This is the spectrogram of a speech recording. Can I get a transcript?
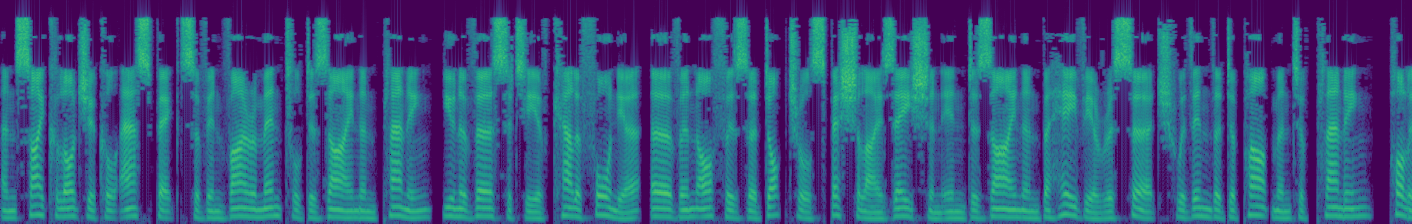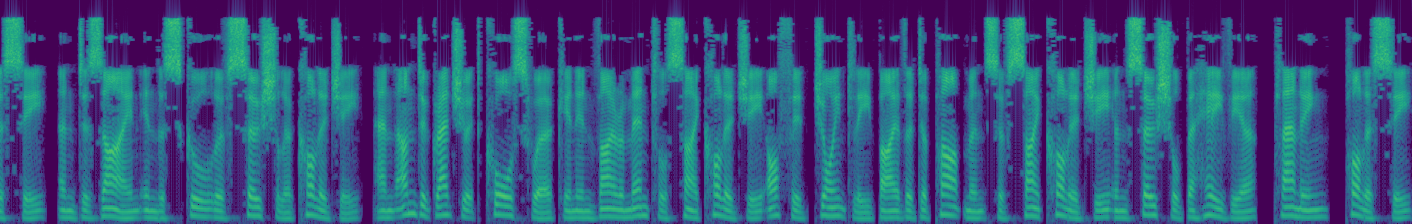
and psychological aspects of environmental design and planning. University of California, Irvine offers a doctoral specialization in design and behavior research within the Department of Planning, Policy, and Design in the School of Social Ecology, and undergraduate coursework in environmental psychology offered jointly by the Departments of Psychology and Social Behavior, Planning, Policy,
